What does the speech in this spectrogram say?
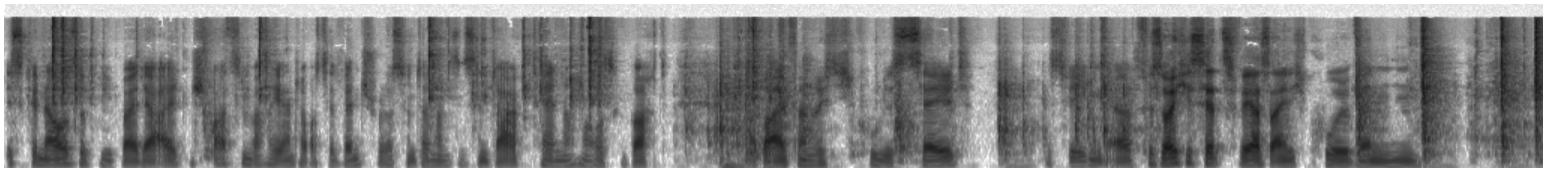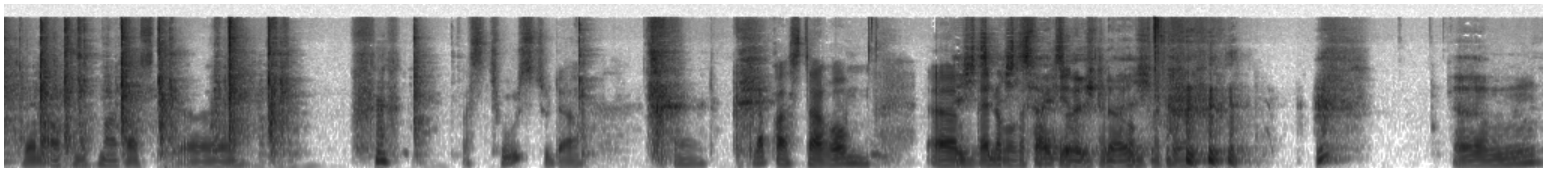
ist genauso wie bei der alten schwarzen Variante aus Adventurers und dann haben sie es in Dark Tan nochmal rausgebracht. Aber einfach ein richtig cooles Zelt. Deswegen, äh, für solche Sets wäre es eigentlich cool, wenn, wenn auch nochmal was. Äh, was tust du da? Äh, du klapperst da rum. Ähm, ich, wenn ich zeig's euch gleich. ähm,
